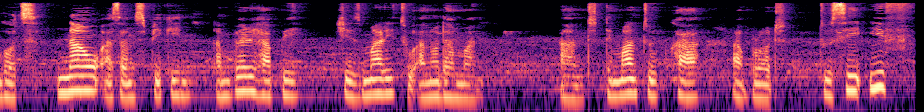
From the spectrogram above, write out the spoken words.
But now as I'm speaking, I'm very happy she's married to another man. And the man took her abroad to see if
